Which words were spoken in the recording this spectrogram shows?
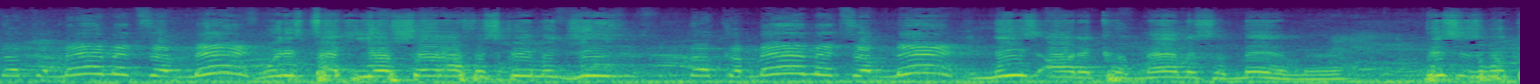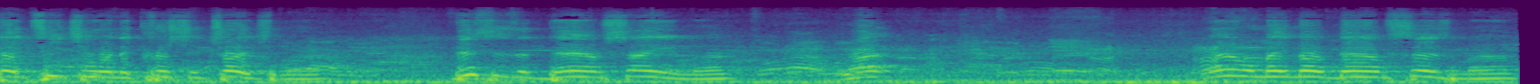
The commandments of men. What is taking your shirt off and screaming Jesus? The commandments of men. And these are the commandments of men, man. This is what they teach you in the Christian church, man. This is a damn shame, man. Right? That don't make no damn sense, man.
